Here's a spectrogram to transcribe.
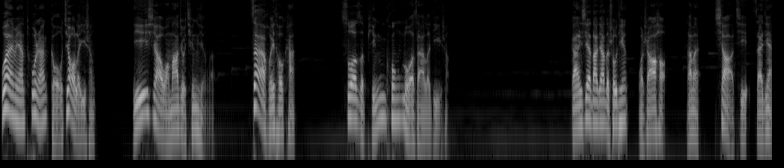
外面突然狗叫了一声，一下我妈就清醒了，再回头看，梭子凭空落在了地上。感谢大家的收听，我是阿浩，咱们下期再见。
